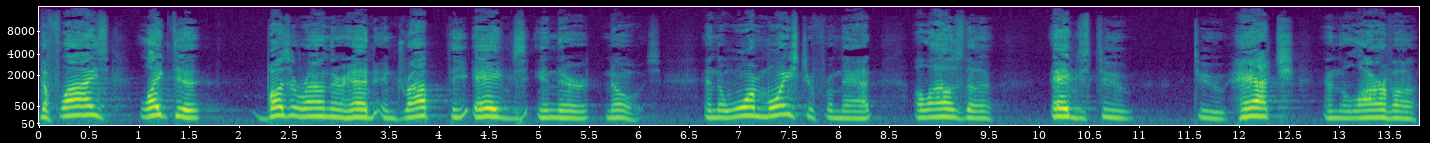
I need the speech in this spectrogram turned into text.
The flies like to buzz around their head and drop the eggs in their nose. And the warm moisture from that allows the eggs to, to hatch and the larva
